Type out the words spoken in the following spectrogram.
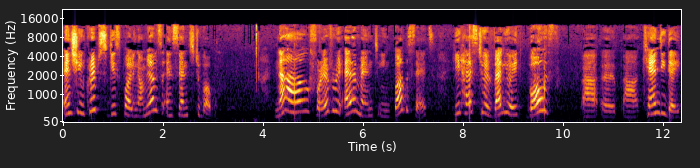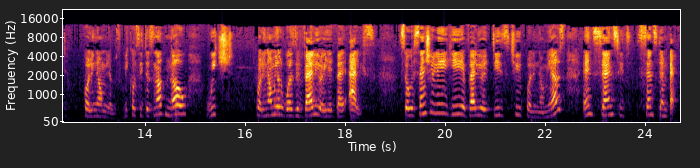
And she encrypts these polynomials and sends to Bob. Now, for every element in Bob's set, he has to evaluate both uh, uh, uh, candidate polynomials because he does not know which polynomial was evaluated by Alice. So essentially, he evaluates these two polynomials and sends, it, sends them back.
